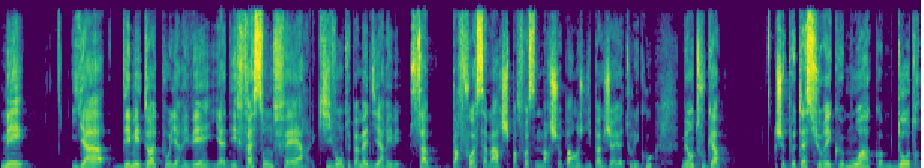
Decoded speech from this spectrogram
Mais il y a des méthodes pour y arriver, il y a des façons de faire qui vont te permettre d'y arriver. Ça, parfois ça marche, parfois ça ne marche pas. Je dis pas que j'y arrive à tous les coups, mais en tout cas, je peux t'assurer que moi, comme d'autres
